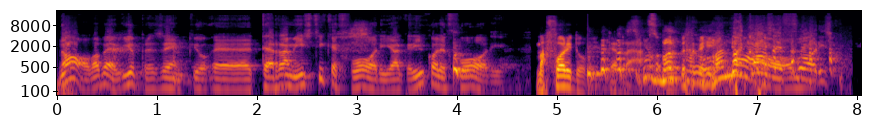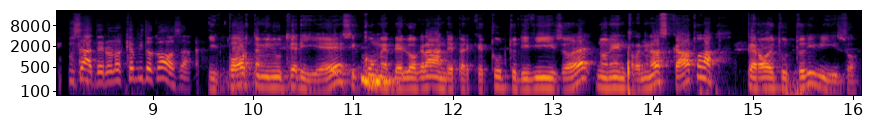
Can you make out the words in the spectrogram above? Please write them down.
No, vabbè, io per esempio, eh, Terra Mistica è fuori, Agricola è fuori. Ma fuori dove? In terrazzo? Sul balcone. Ma Ma no! cosa è fuori? Scusate, non ho capito cosa. Il portaminuterie, siccome è bello grande perché è tutto diviso, eh, non entra nella scatola, però è tutto diviso.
